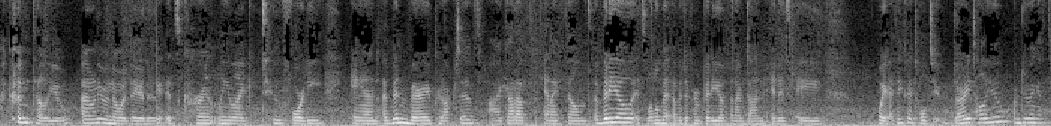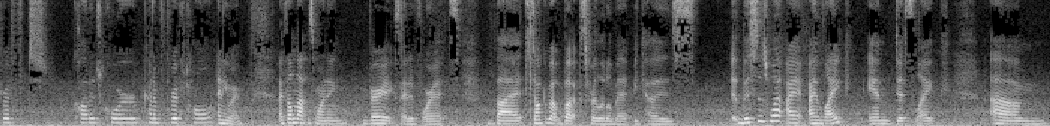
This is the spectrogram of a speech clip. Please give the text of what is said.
I couldn't tell you. I don't even know what day it is. It's currently like 2.40 and I've been very productive. I got up and I filmed a video. It's a little bit of a different video than I've done. It is a, wait, I think I told you. Did I already tell you? I'm doing a thrift cottage core kind of thrift haul. Anyway, I filmed that this morning. I'm very excited for it. But to talk about books for a little bit because this is what I, I like and dislike um,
